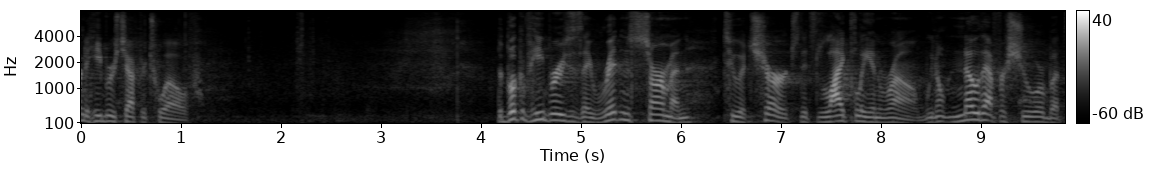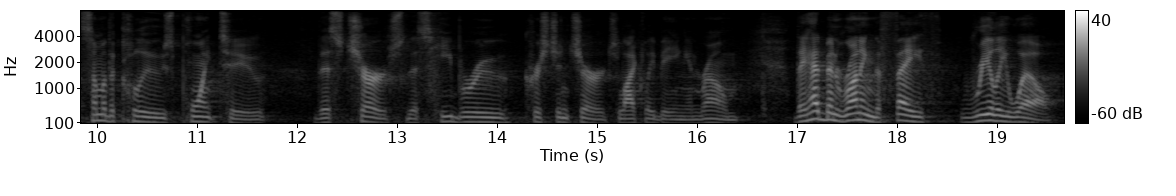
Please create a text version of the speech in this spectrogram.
Turn to Hebrews chapter 12. The book of Hebrews is a written sermon to a church that's likely in Rome. We don't know that for sure, but some of the clues point to this church, this Hebrew Christian church, likely being in Rome. They had been running the faith really well.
